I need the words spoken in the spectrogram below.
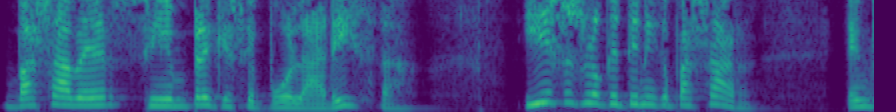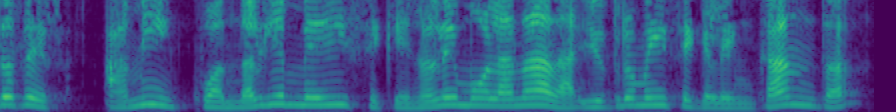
vas a ver siempre que se polariza. Y eso es lo que tiene que pasar. Entonces, a mí, cuando alguien me dice que no le mola nada y otro me dice que le encanta,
